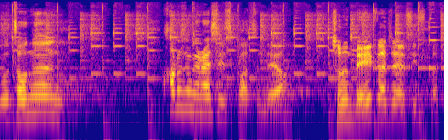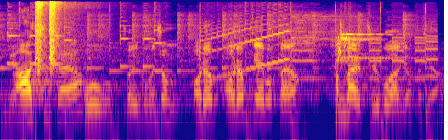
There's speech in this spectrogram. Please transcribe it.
이거 저는 하루 종일 할 수 있을 것 같은데요? 저는 내일까지 할 수 있을 것 같은데요? 아 진짜요? 오, 저희 그러면 좀 어렵 어렵게 해볼까요? 한 발 들고 가기 어떠세요?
